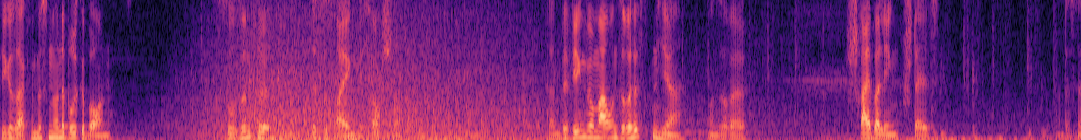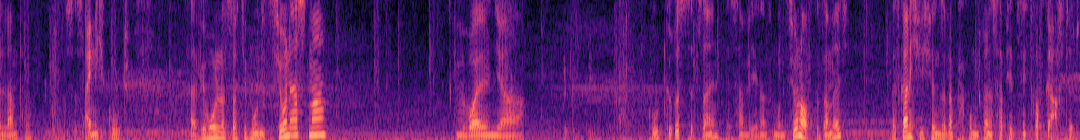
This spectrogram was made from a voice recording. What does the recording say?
Wie gesagt, wir müssen nur eine Brücke bauen. So simpel ist es eigentlich auch schon. Dann bewegen wir mal unsere Hüften hier. Unsere Schreiberling-Stelzen. Und das ist eine Lampe. Das ist eigentlich gut. Äh, wir holen uns noch die Munition erstmal. Wir wollen ja gut gerüstet sein. Jetzt haben wir die ganze Munition aufgesammelt. Weiß gar nicht, wie viel in so einer Packung drin ist. Habe jetzt nicht drauf geachtet.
